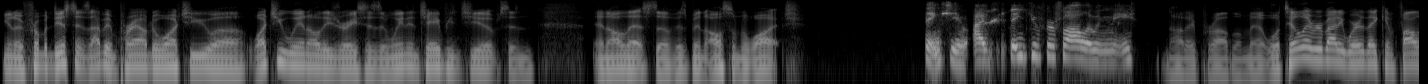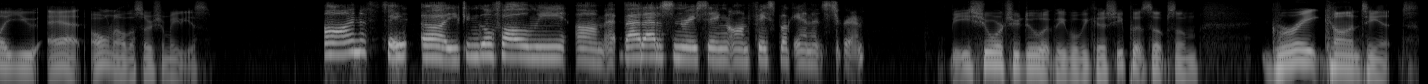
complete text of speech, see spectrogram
you know from a distance I've been proud to watch you uh watch you win all these races and winning championships and and all that stuff. It's been awesome to watch. Thank you. I thank you for following me. Not a problem, man. Well, tell everybody where they can follow you at on all the social medias. On fa- uh, you can go follow me um, at Bad Addison Racing on Facebook and Instagram. Be sure to do it, people, because she puts up some great content.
